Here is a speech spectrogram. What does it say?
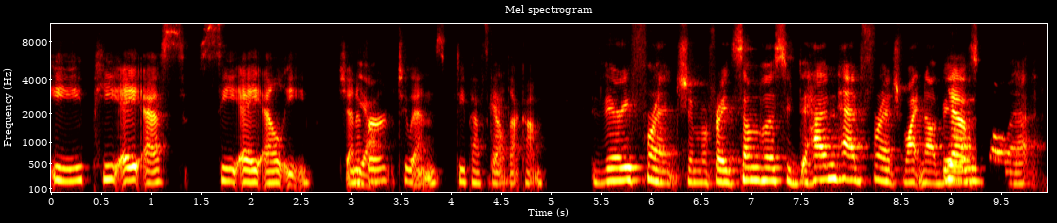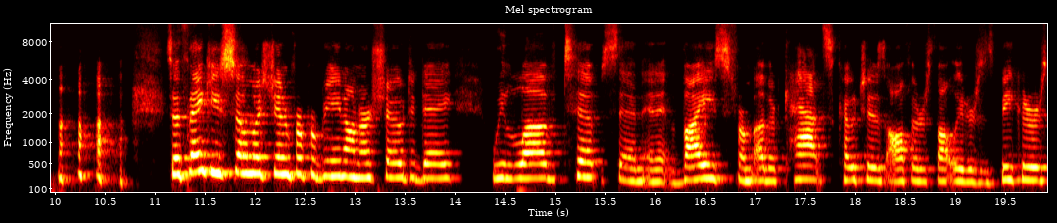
E P A S C A L E. Jennifer, yeah. two N's, depascale.com. Very French. I'm afraid some of us who hadn't had French might not be yeah. able to spell that. so thank you so much, Jennifer, for being on our show today. We love tips and, and advice from other cats, coaches, authors, thought leaders, and speakers.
